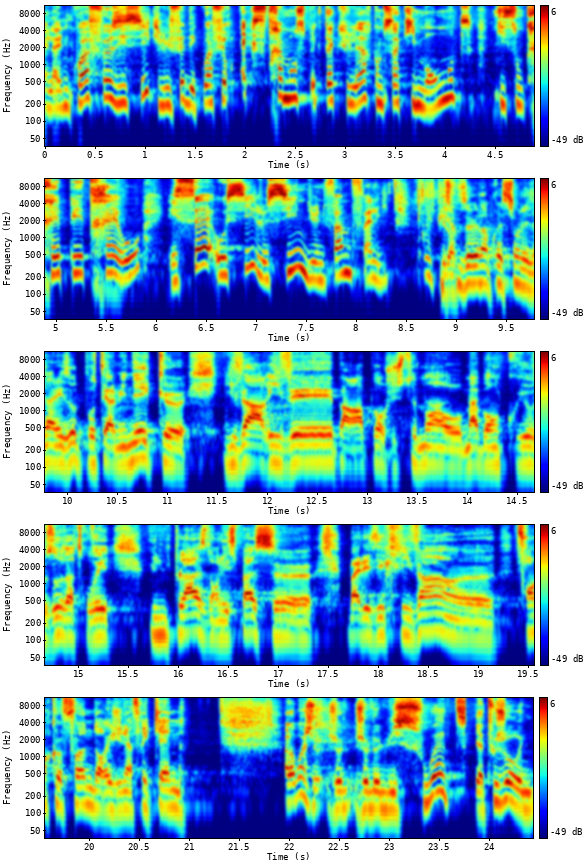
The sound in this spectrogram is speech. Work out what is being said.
elle a une coiffeuse ici qui lui fait des coiffures extrêmement spectaculaires, comme ça, qui montent, qui sont crépées très haut. Et c'est aussi le signe d'une femme phallique. Puisque vous avez l'impression les uns les autres, pour terminer, qu'il va arriver, par rapport justement aux Mabankou et aux autres, à trouver une place dans l'espace euh, bah, des écrivains euh, francophones d'origine africaine? Alors moi, je, le lui souhaite. Il y a toujours une,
